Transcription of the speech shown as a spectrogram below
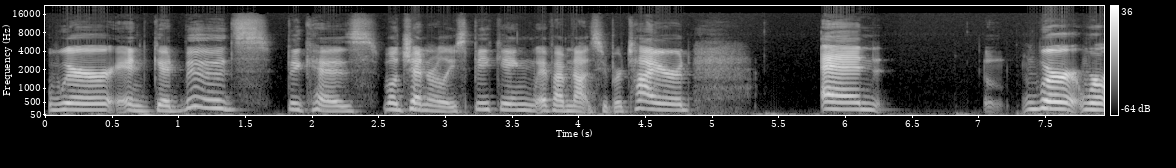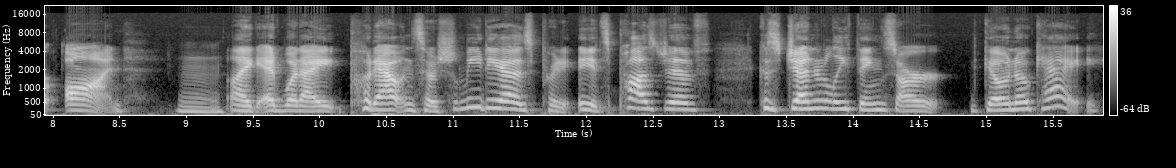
we're in good moods because, well, generally speaking, if I'm not super tired, and we're we're on. Like, and what I put out in social media is pretty. It's positive because generally things are going okay.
